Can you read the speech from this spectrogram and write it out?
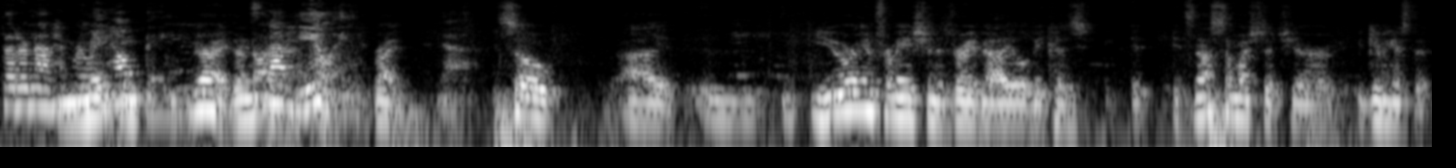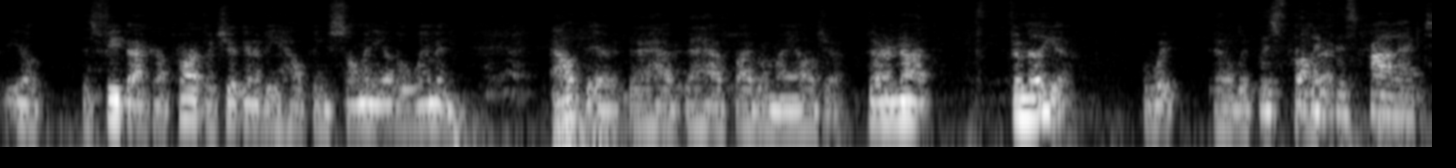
that are not really making, helping. Right, they're It's not not healing. Right. Yeah. So, uh, your information is very valuable because it, it's not so much that you're giving us the you know this feedback on our product, but you're going to be helping so many other women out there that have that have fibromyalgia that are not familiar with uh, with this With, product. with this product,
